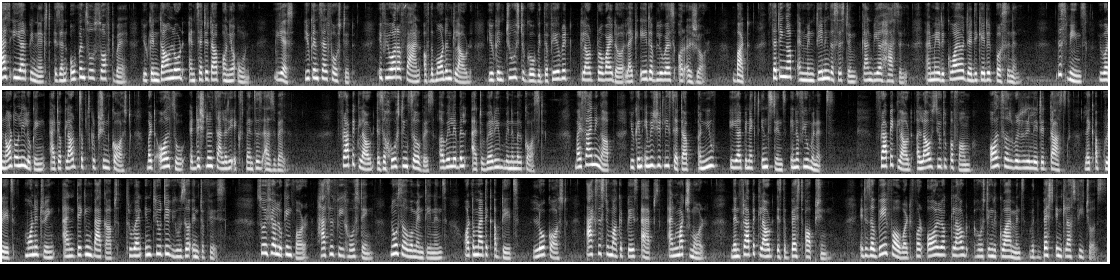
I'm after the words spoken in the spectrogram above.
As ERP Next is an open source software, you can download and set it up on your own. Yes, you can self host it. If you are a fan of the modern cloud, you can choose to go with your favorite cloud provider like AWS or Azure. But setting up and maintaining the system can be a hassle and may require dedicated personnel. This means you are not only looking at your cloud subscription cost, but also additional salary expenses as well. Frappe Cloud is a hosting service available at a very minimal cost. By signing up, you can immediately set up a new ERP Next instance in a few minutes. Frappe Cloud allows you to perform all server related tasks like upgrades, monitoring, and taking backups through an intuitive user interface. So, if you're looking for hassle free hosting, no server maintenance, automatic updates, low cost, access to marketplace apps, and much more, then Frappe Cloud is the best option. It is a way forward for all your cloud hosting requirements with best in class features.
